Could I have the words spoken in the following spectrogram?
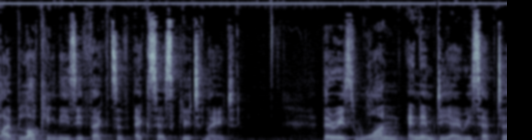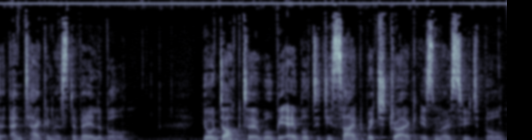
by blocking these effects of excess glutamate. There is one NMDA receptor antagonist available your doctor will be able to decide which drug is most suitable.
